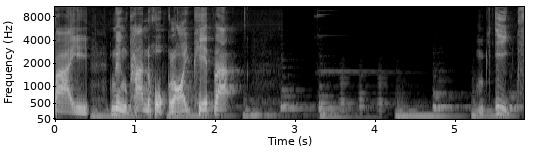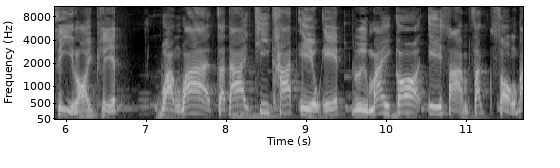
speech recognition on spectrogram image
ไป 1,600 เพชรละ อีก 400 เพชร หวังว่าจะได้ที่คาด ALS หรือไม่ก็ A3 สัก 2 ใบ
